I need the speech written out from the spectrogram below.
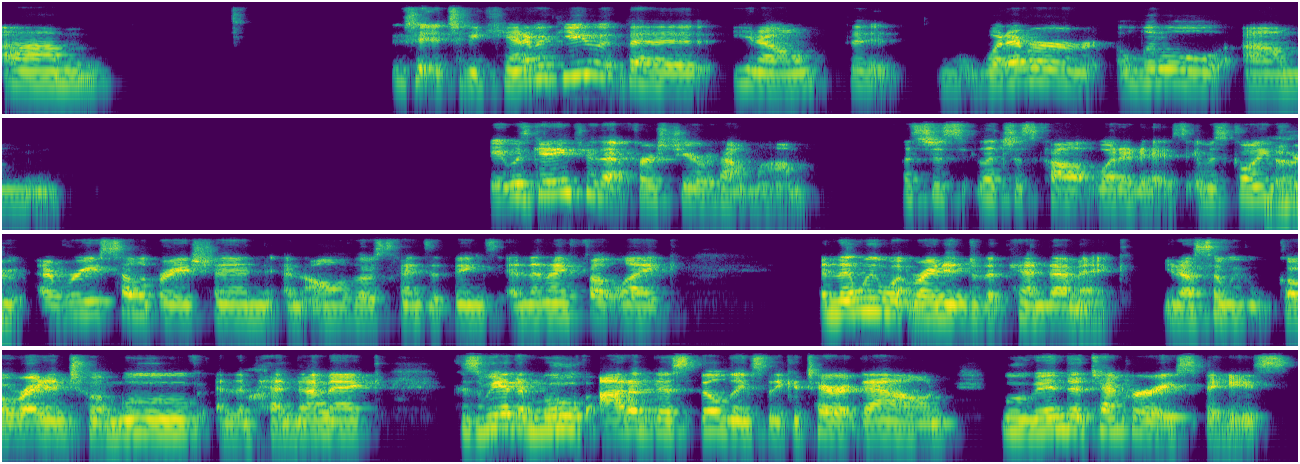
Um, to, to be candid with you, the, you know, the whatever little, um, it was getting through that first year without mom. Let's just, let's just call it what it is. It was going yeah. through every celebration and all of those kinds of things. And then I felt like, and then we went right into the pandemic you know so we go right into a move and the pandemic because we had to move out of this building so they could tear it down move into temporary space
